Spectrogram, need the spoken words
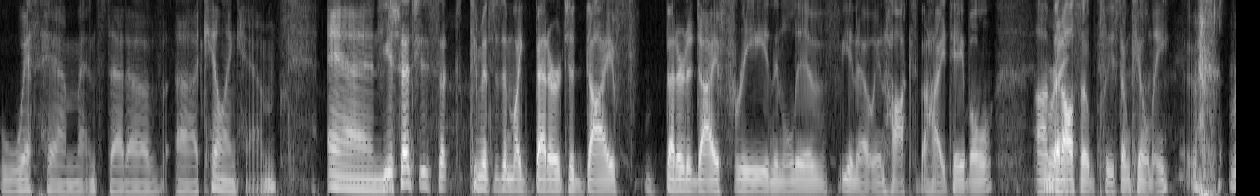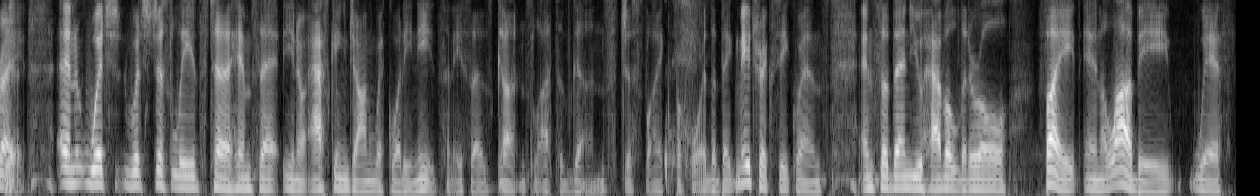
with him instead of uh, killing him, and He essentially convinces them like better to die f- better to die free than live you know in hawk to the high table. Um, Right. But also, please don't kill me. right. And which which just leads to him say you know asking john wick what he needs. And he says guns lots of guns just like before the big matrix sequence. And so then you have a literal fight in a lobby with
